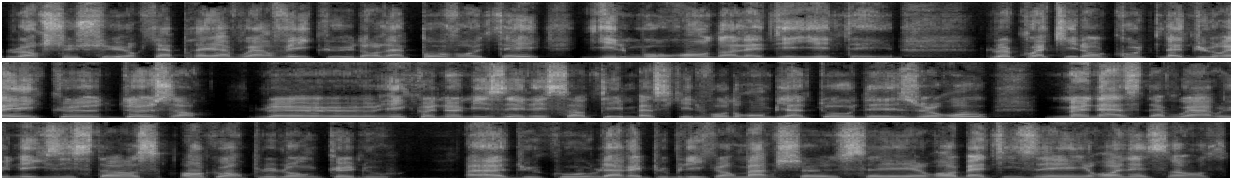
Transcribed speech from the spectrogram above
leur susurre qu'après avoir vécu dans la pauvreté, ils mourront dans la dignité. Le quoi qu'il en coûte n'a duré que deux ans le, économiser les centimes parce qu'ils vaudront bientôt des euros, menace d'avoir une existence encore plus longue que nous. Ah, du coup, la République en marche s'est rebaptisée Renaissance.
